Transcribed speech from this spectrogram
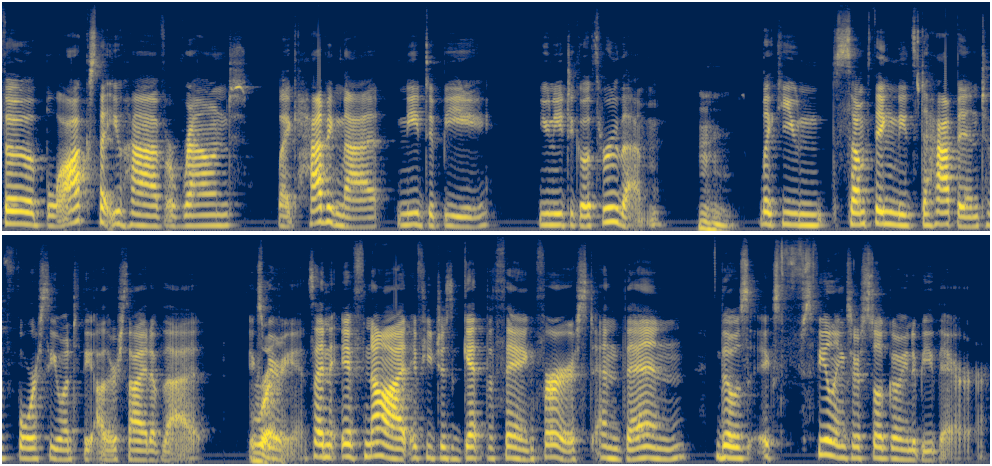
the blocks that you have around like having that need to be you need to go through them. Hmm like you something needs to happen to force you onto the other side of that experience. And if not if you just get the thing first and then those ex- feelings are still going to be there.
